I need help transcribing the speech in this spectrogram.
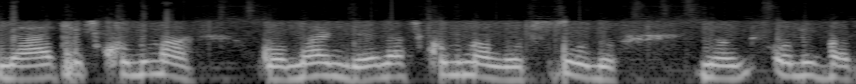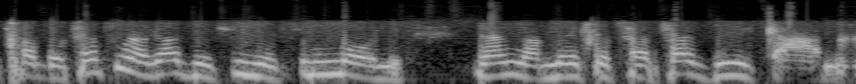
nathi sikhuluma ngoMandela sikhuluma ngosulu no Oliver Tambo. Sasingakaze size simbone nangamehlo sasazi igama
